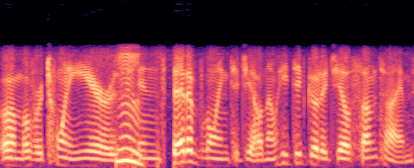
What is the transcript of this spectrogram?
um, over 20 years, Mm. instead of going to jail. Now he did go to jail sometimes,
